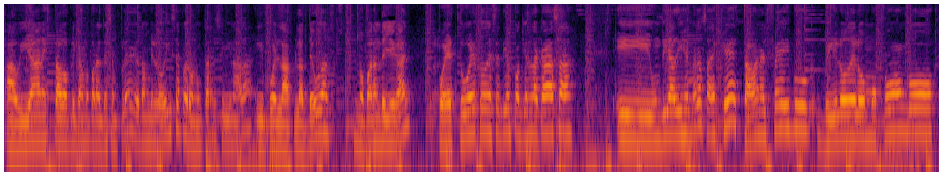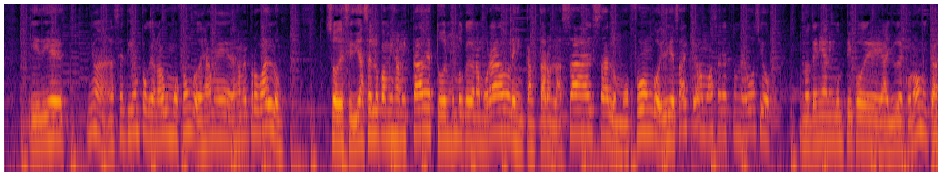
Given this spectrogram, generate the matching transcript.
habían estado aplicando para el desempleo. Yo también lo hice, pero nunca recibí nada. Y pues las deudas no paran de llegar. Pues estuve todo ese tiempo aquí en la casa. Y un día dije, mira, ¿sabes qué? Estaba en el Facebook, vi lo de los mofongos. Y dije, hace tiempo que no hago un mofongo, déjame, déjame probarlo. So decidí hacerlo para mis amistades, todo el mundo quedó enamorado, les encantaron las salsas, los mofongos. Y dije, ¿sabes qué? Vamos a hacer esto un negocio no tenía ningún tipo de ayuda económica.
